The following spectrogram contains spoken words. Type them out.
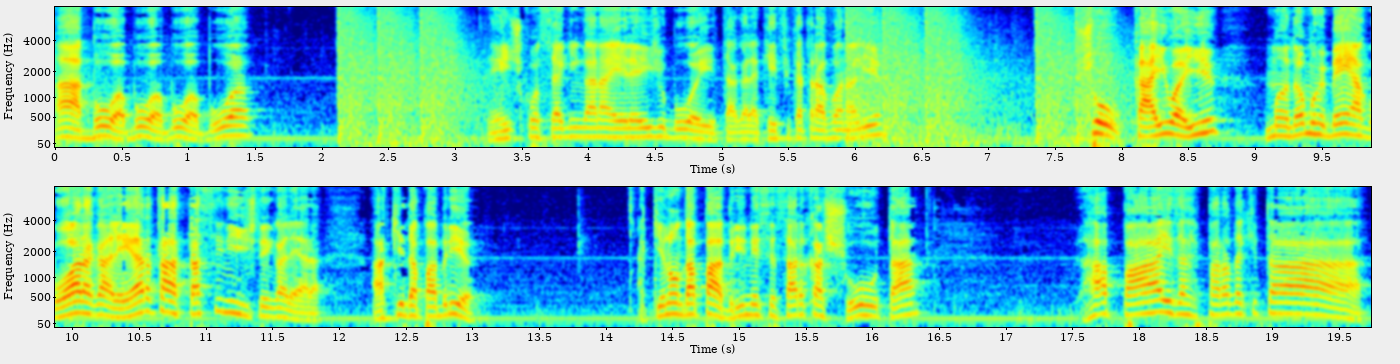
Ah, boa, boa, boa, boa. A gente consegue enganar ele aí de boa aí, tá, galera? Quem fica travando ali... Show, caiu aí. Mandamos bem agora, galera. Tá, tá sinistro, hein, galera. Aqui dá pra abrir? Aqui não dá pra abrir, necessário cachorro, tá? Rapaz, a parada aqui tá...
